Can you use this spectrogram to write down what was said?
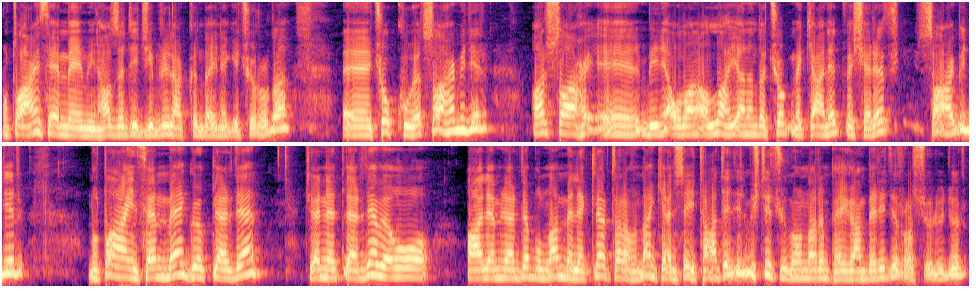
Muta'in semmemin. Hazreti Cibril hakkında yine geçiyor orada. E, çok kuvvet sahibidir. Arş sahibi olan Allah yanında çok mekanet ve şeref sahibidir. Muta'in semme göklerde, cennetlerde ve o alemlerde bulunan melekler tarafından kendisine itaat edilmiştir. Çünkü onların peygamberidir, Resulüdür,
